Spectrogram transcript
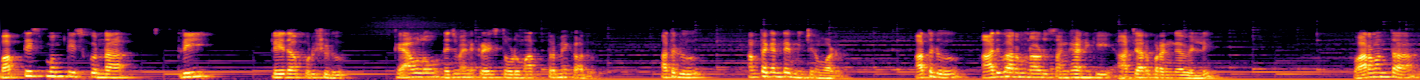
బాప్తిస్మం తీసుకున్న స్త్రీ లేదా పురుషుడు కేవలం నిజమైన క్రైస్తవుడు మాత్రమే కాదు అతడు అంతకంటే మించినవాడు. అతడు ఆదివారం నాడు సంఘానికి ఆచారపరంగా వెళ్ళి వారమంతా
